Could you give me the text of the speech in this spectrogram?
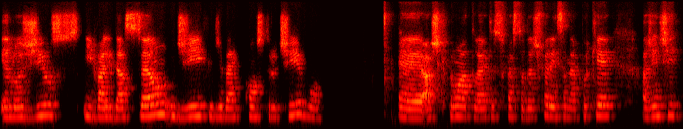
elogios e validação de feedback construtivo, é, acho que para um atleta isso faz toda a diferença, né? Porque a gente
